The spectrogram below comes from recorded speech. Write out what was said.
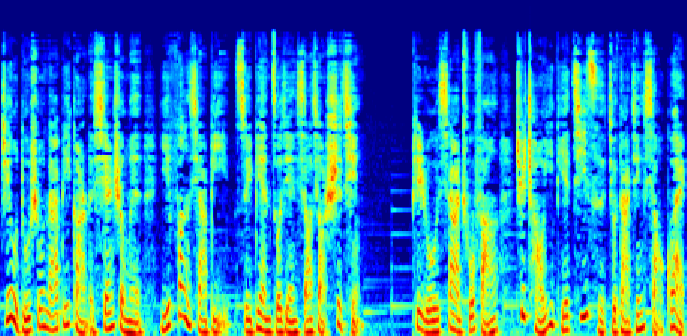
只有读书拿笔杆的先生们，一放下笔，随便做件小小事情，譬如下厨房去炒一碟鸡子，就大惊小怪，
